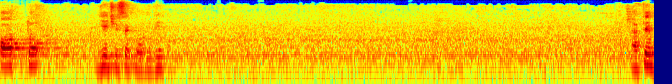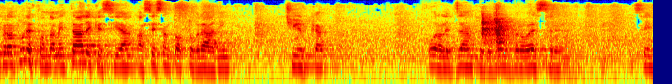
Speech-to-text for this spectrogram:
8-10 secondi. La temperatura è fondamentale che sia a 68 gradi circa. Ora le zampe dovrebbero essere, se,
